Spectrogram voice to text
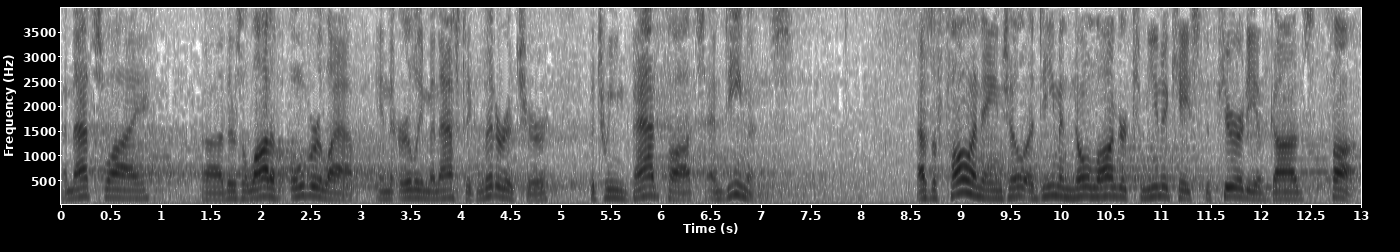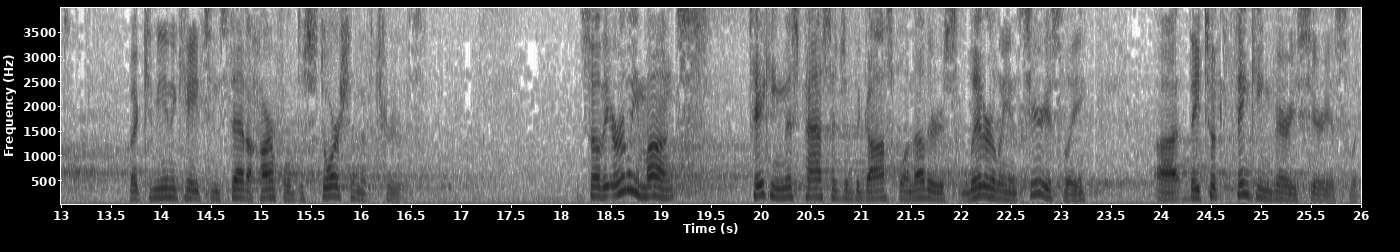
And that's why uh, there's a lot of overlap in the early monastic literature between bad thoughts and demons. As a fallen angel, a demon no longer communicates the purity of God's thought, but communicates instead a harmful distortion of truth. So the early monks, taking this passage of the gospel and others literally and seriously, uh, they took thinking very seriously.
